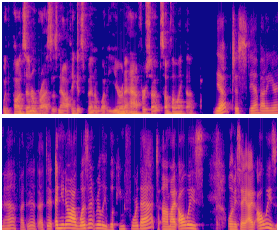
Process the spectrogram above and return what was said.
with Pods Enterprises. Now I think it's been a, what a year and a half or so, something like that. Yep, just yeah, about a year and a half. I did, I did, and you know, I wasn't really looking for that. Um, I'd always, well, let me say, I'd always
